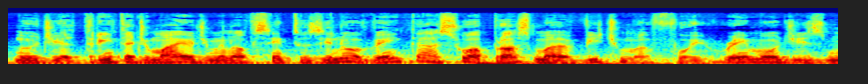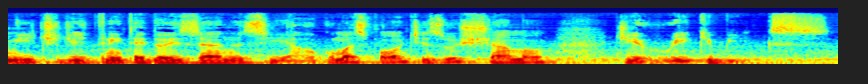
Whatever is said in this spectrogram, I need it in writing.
No dia 30 de maio de 1990, a sua próxima vítima foi Raymond Smith, de 32 anos, e algumas fontes o chamam de Rick Biggs.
